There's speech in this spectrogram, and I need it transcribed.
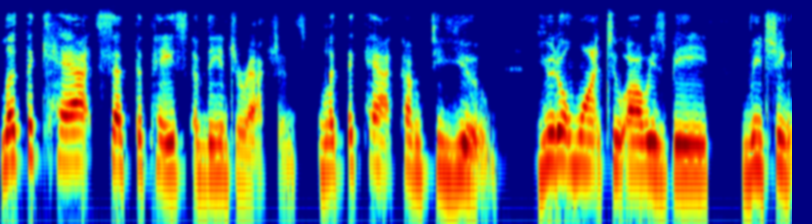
Let the cat set the pace of the interactions. Let the cat come to you. You don't want to always be reaching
